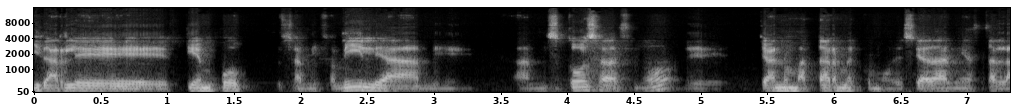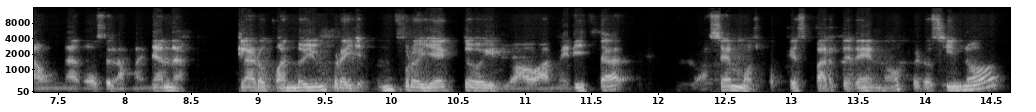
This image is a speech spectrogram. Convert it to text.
y darle tiempo pues, a mi familia, a, mis cosas, ¿no? Ya no matarme, como decía Dani, hasta la una, dos de la mañana. Claro, cuando hay un, proyecto y lo amerita, lo hacemos porque es parte de, ¿no? Pero si no,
